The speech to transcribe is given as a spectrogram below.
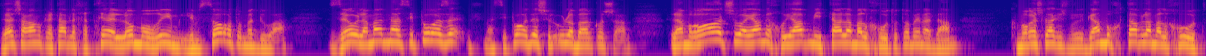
זה שהרמב"ם כתב לכתחילה לא מורים למסור אותו, מדוע? זה הוא למד מהסיפור הזה, מהסיפור הזה של אולה בר כושב, למרות שהוא היה מחויב מיתה למלכות, אותו בן אדם, כמו ריש לקיש, וגם מוכתב למלכות,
